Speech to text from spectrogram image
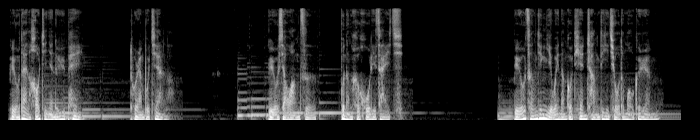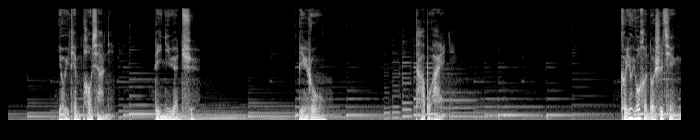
比如戴了好几年的玉佩突然不见了，比如小王子不能和狐狸在一起，比如曾经以为能够天长地久的某个人，有一天抛下你，离你远去。比如，他不爱你，可又有很多事情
